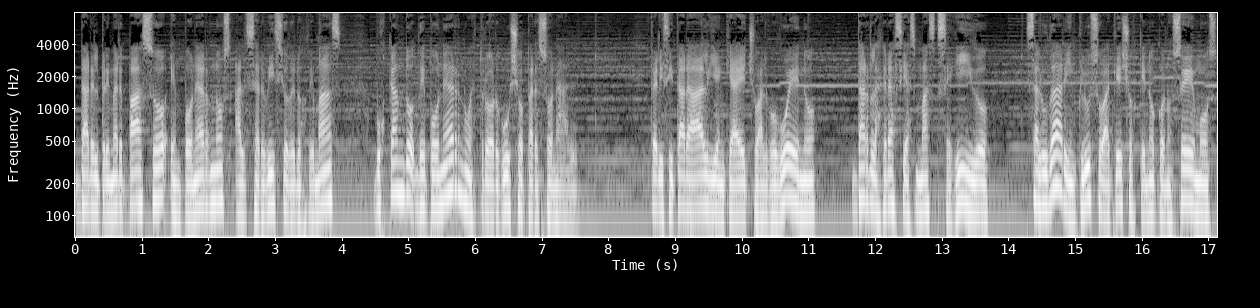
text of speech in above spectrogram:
Dar el primer paso en ponernos al servicio de los demás, buscando deponer nuestro orgullo personal. Felicitar a alguien que ha hecho algo bueno, dar las gracias más seguido, saludar incluso a aquellos que no conocemos,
